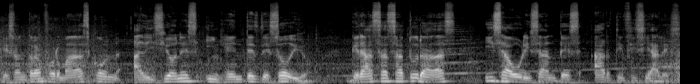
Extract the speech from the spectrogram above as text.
que son transformadas con adiciones ingentes de sodio, grasas saturadas y saborizantes artificiales.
